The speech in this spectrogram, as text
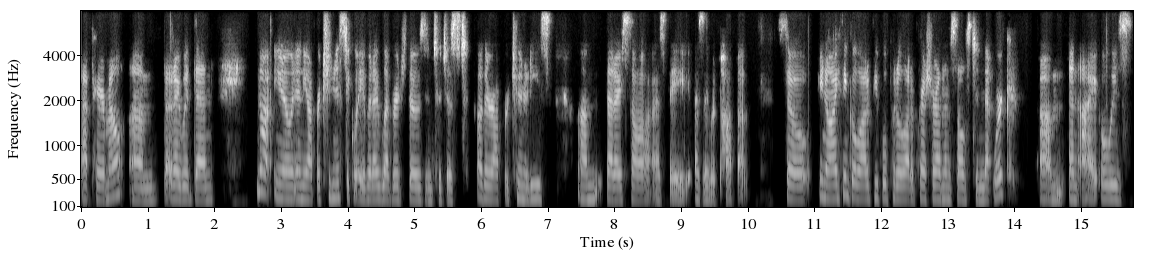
at Paramount um, that I would then not you know in any opportunistic way, but I leveraged those into just other opportunities um, that I saw as they as they would pop up. So you know I think a lot of people put a lot of pressure on themselves to network, um, and I always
